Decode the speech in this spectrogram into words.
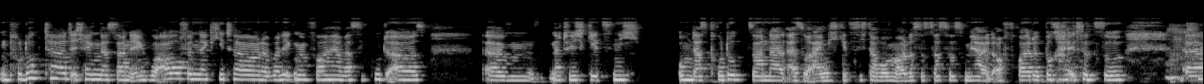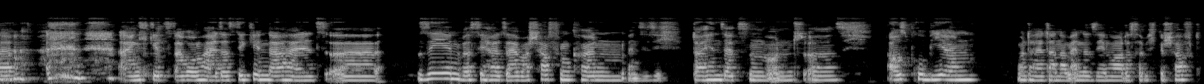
ein Produkt hat. Ich hänge das dann irgendwo auf in der Kita oder überlege mir vorher, was sieht gut aus. Ähm, natürlich geht's nicht um das Produkt, sondern, also eigentlich geht's nicht darum, aber das ist das, was mir halt auch Freude bereitet. So, äh, eigentlich geht's darum halt, dass die Kinder halt äh, sehen, was sie halt selber schaffen können, wenn sie sich da hinsetzen und äh, sich ausprobieren und halt dann am Ende sehen, wow, das habe ich geschafft.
